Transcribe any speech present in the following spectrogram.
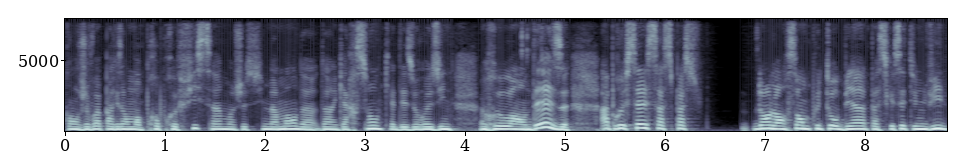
quand je vois par exemple mon propre fils, hein, moi je suis maman d'un garçon qui a des origines rwandaises. À Bruxelles, ça se passe dans l'ensemble plutôt bien parce que c'est une ville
